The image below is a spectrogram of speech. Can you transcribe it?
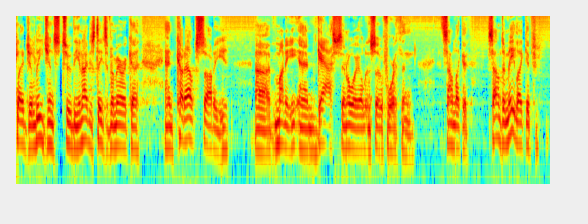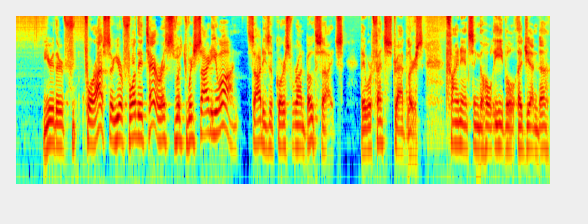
pledge allegiance to the United States of America and cut out Saudi uh, money and gas and oil and so forth. And it sound like a sound to me like if you're either for us or you're for the terrorists, which, which side are you on? Saudis, of course, were on both sides. They were fence straddlers, financing the whole evil agenda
